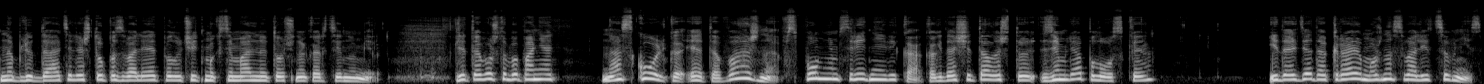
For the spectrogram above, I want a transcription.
наблюдателя, что позволяет получить максимальную точную картину мира. Для того, чтобы понять, насколько это важно, вспомним средние века, когда считалось, что Земля плоская, и, дойдя до края, можно свалиться вниз.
